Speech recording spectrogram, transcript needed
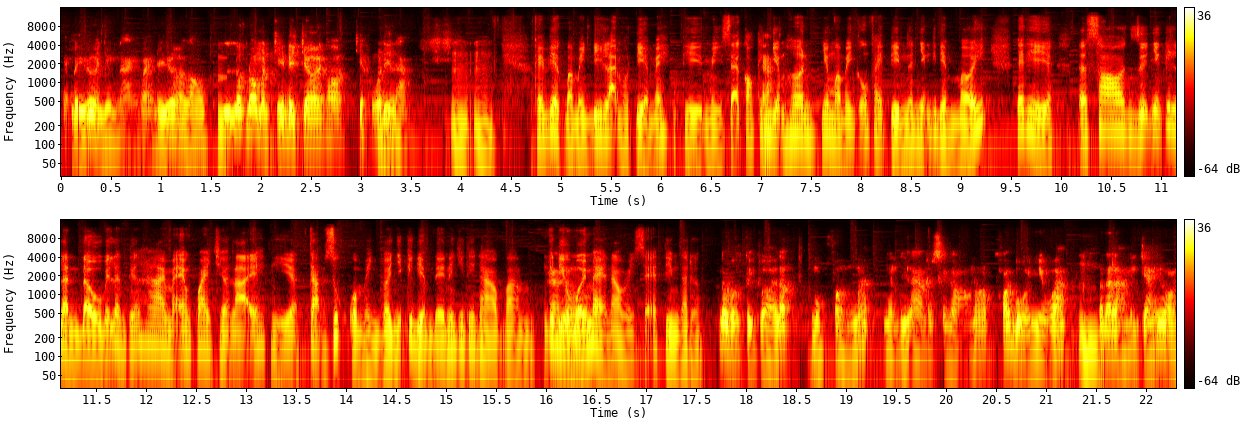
em đi rất là nhiều ngày và em đi rất là lâu Ừ. lúc đó mình chỉ đi chơi thôi chứ không có đi Ừ. làm Ừ, ừ. Cái việc mà mình đi lại một điểm ấy thì mình sẽ có kinh Dạ. nghiệm hơn nhưng mà mình cũng phải tìm ra những cái điểm mới. Thế thì ờ, so giữa những cái lần đầu với lần thứ hai mà em quay trở lại ấy, thì cảm xúc của mình với những cái điểm đến như thế nào và cái Dạ, điều nó- mới mẻ nào mình sẽ tìm ra được. nó vẫn tuyệt vời lắm một phần á mình đi làm trong sài gòn nó khói bụi nhiều quá Ừ. nó đã làm mình chán rồi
